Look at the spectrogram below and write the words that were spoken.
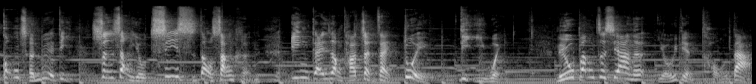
攻城略地，身上有七十道伤痕，应该让他站在队伍第一位。刘邦这下呢，有一点头大，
